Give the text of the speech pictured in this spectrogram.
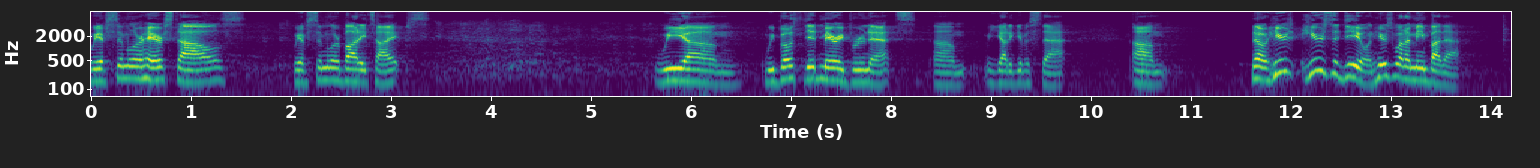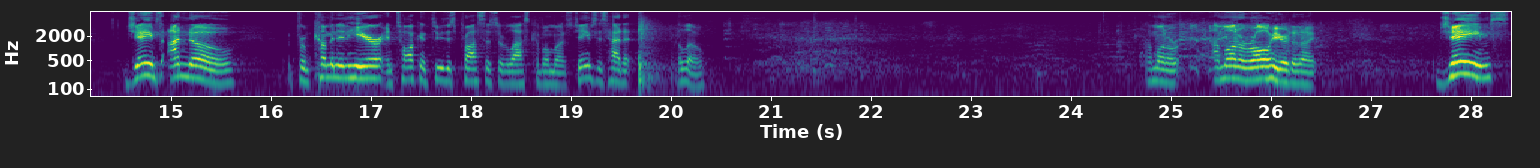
we have similar hairstyles. We have similar body types. We, um, we both did marry brunettes. Um, you got to give us that. Um, no, here's, here's the deal, and here's what I mean by that. James, I know from coming in here and talking through this process over the last couple months, James has had it. Hello. I'm on a, I'm on a roll here tonight. James,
